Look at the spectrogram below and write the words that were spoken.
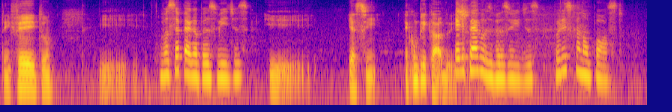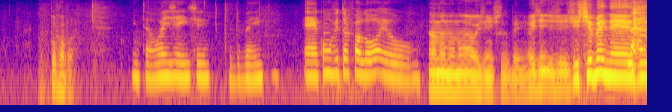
tem feito. E, Você pega meus vídeos. e, e assim, é complicado isso. Ele pega os meus vídeos. Por isso que eu não posto. Por favor. Então, oi gente, tudo bem? É, como o Vitor falou, eu. Não, não, não, não é oi gente, tudo bem. Oi gente, Justi Menezes.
